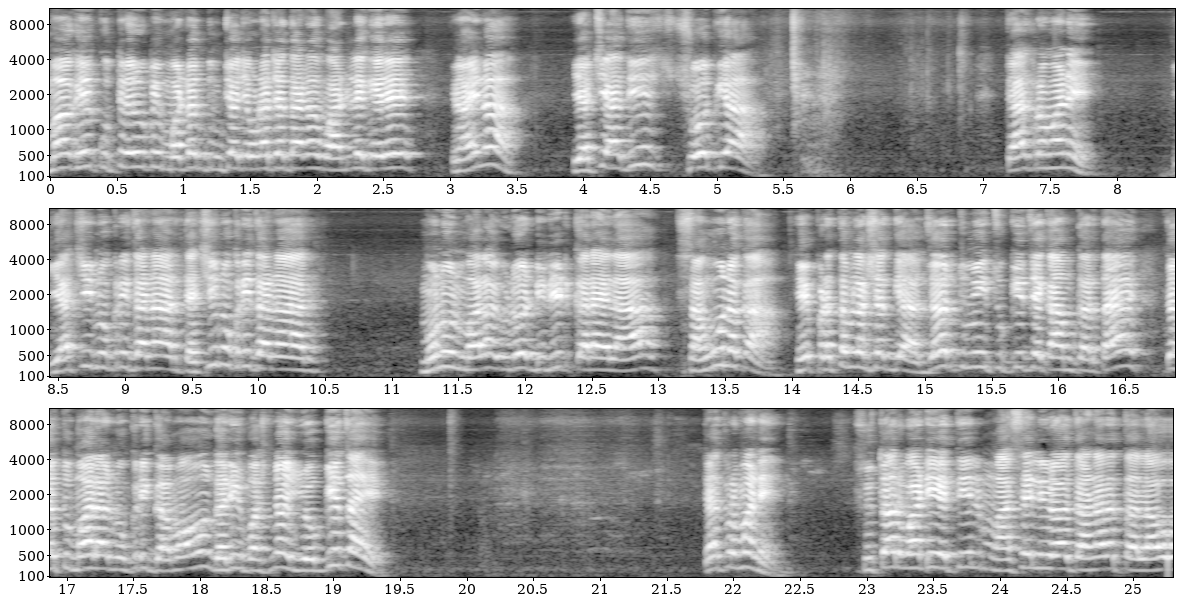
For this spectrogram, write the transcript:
मग हे कुत्रे रूपी मटण तुमच्या जेवणाच्या ताटात वाढले गेले नाही ना? याची आधी शोध घ्या. त्याचप्रमाणे याची नोकरी जाणार त्याची नोकरी जाणार. म्हणून मला व्हिडिओ डिलीट करायला सांगू नका. हे प्रथम लक्षात घ्या. जर तुम्ही चुकीचे काम करताय तर तुम्हाला नोकरी गमावून घरी बसणं योग्यच आहे. त्याचप्रमाणे सुतारवाडी येथील मासे लिळा जाणारा तलाव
